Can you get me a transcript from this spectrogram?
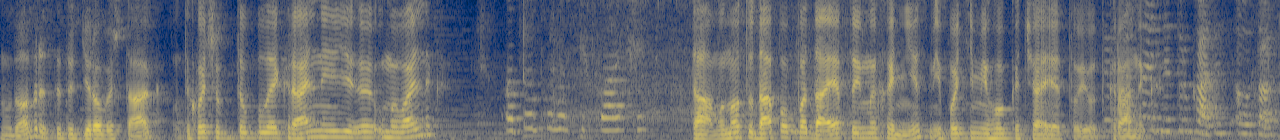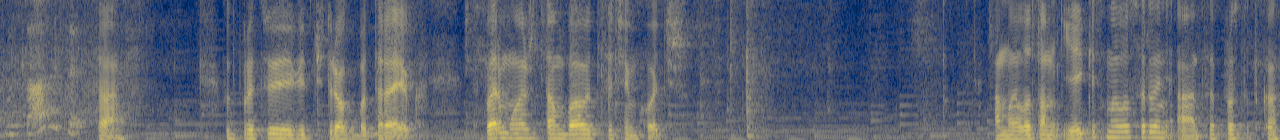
Ну добре, ти тоді робиш так. Ти хочеш, щоб це був як реальний е, умивальник? А тут воно стікається. Так, воно туди попадає в той механізм і потім його качає той от Ти краник. навіть не торкатись, а отак поставити. Так. Тут працює від чотирьох батарейок. Тепер можеш там бавитися чим хочеш. А мило там є якесь мило всередині? А, це просто така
